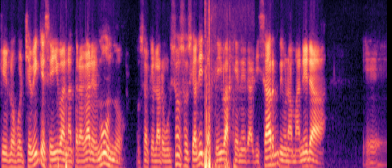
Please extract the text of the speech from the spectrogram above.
que los bolcheviques se iban a tragar el mundo, o sea que la revolución socialista se iba a generalizar de una manera eh,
